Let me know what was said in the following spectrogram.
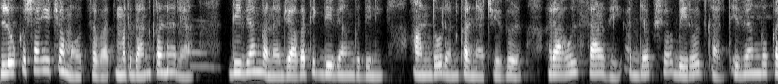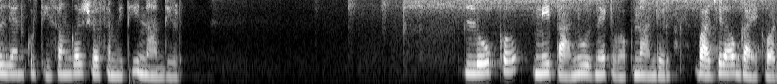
लोकशाहीच्या महोत्सवात मतदान करणाऱ्या दिव्यांगांना जागतिक दिव्यांग दिनी आंदोलन करण्याची वेळ. राहुल साळवे अध्यक्ष बेरोजगार दिव्यांग कल्याण कृती संघर्ष समिती नांदेड. Lokneta news network Nanded. बाजीराव गायकवाड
